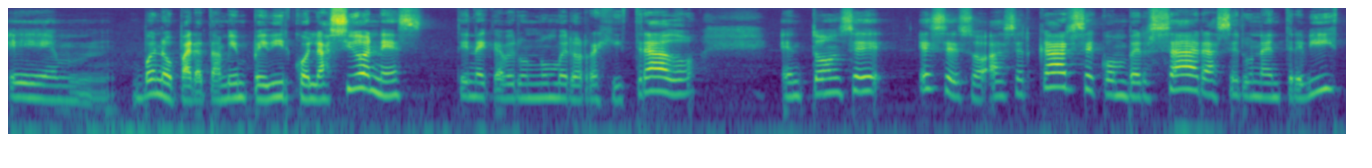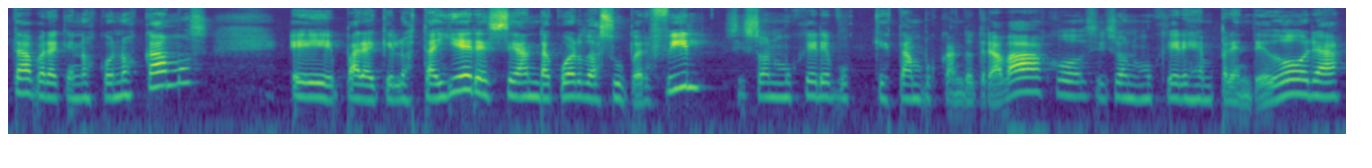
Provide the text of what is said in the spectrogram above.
em, bueno, para también pedir colaciones, tiene que haber un número registrado. Entonces, es eso, acercarse, conversar, hacer una entrevista para que nos conozcamos eh, para que los talleres sean de acuerdo a su perfil, si son mujeres que están buscando trabajo, si son mujeres emprendedoras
